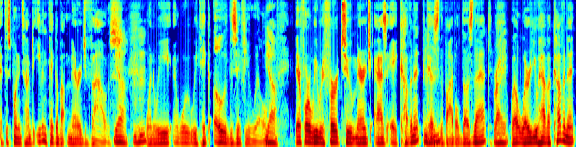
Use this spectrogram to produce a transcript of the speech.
at this point in time to even think about marriage vows. Yeah, mm-hmm. when we we we take oaths, if you will. Yeah. Therefore, we refer to marriage as a covenant because the Bible does that. Mm-hmm. Right. Well, where you have a covenant,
